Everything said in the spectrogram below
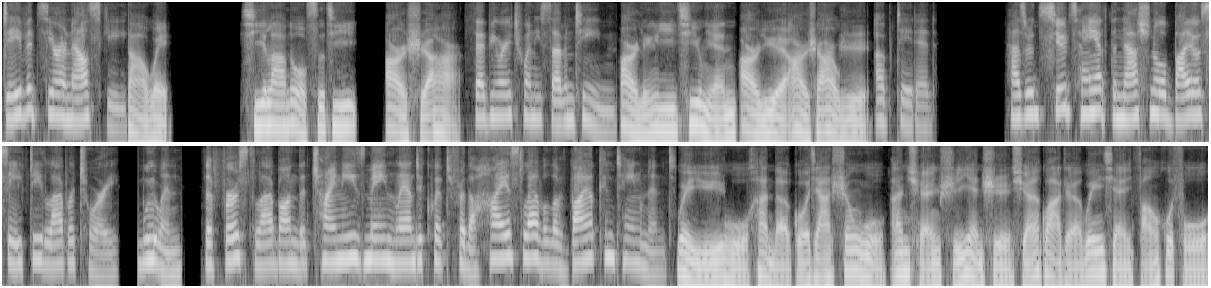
David Cyranoski，大卫·希拉诺斯基。二十二， February 2017. 二零一七年二月二十二日。 Updated. Hazard suits hang at the National Biosafety Laboratory, Wuhan, the first lab on the Chinese mainland equipped for the highest level of biocontainment. 位于武汉的国家生物安全实验室悬挂着危险防护服，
